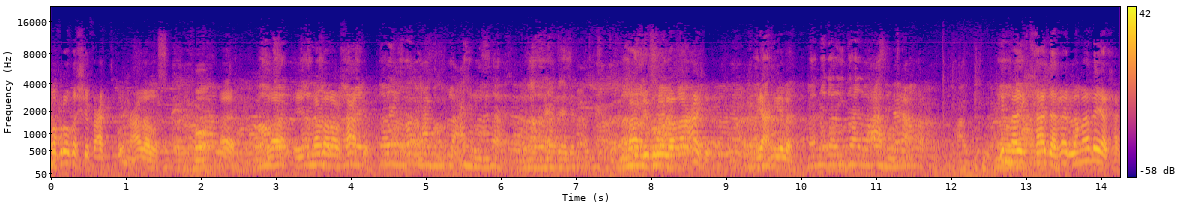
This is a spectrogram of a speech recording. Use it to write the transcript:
المفروض الشفعة تكون على ال- فوق إيه لا، نظر الحاكم ما بيقولوا له ما عشر يعني له إما يجتهده غير لما لا يلحق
